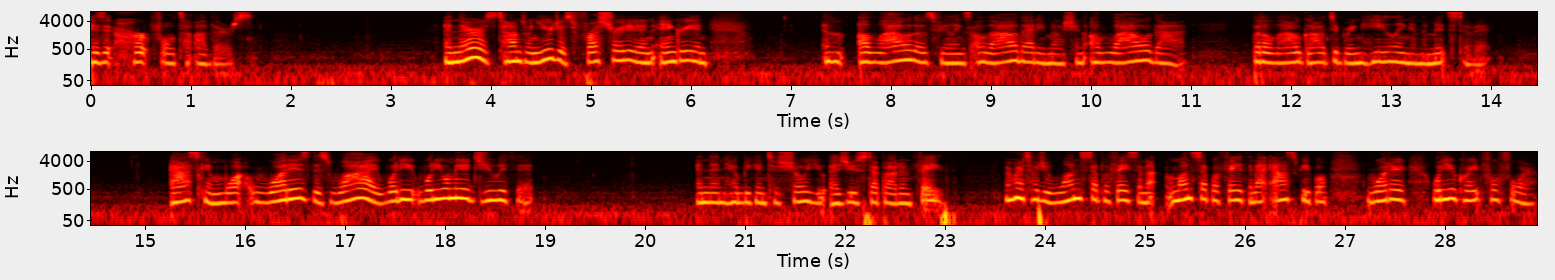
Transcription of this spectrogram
Is it hurtful to others? And there is times when you're just frustrated and angry and, and allow those feelings, allow that emotion, allow that, but allow God to bring healing in the midst of it. Ask him, what what is this? Why? What do you what do you want me to do with it? And then he'll begin to show you as you step out in faith. Remember I told you one step of faith and I, one step of faith and I ask people, what are what are you grateful for?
